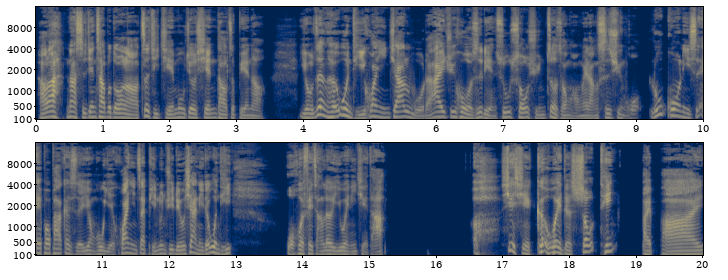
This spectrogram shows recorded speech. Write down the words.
好啦，那时间差不多了，这期节目就先到这边了。有任何问题，欢迎加入我的 IG 或者是脸书，搜寻这种红黑狼私讯我。如果你是 Apple Podcast 的用户，也欢迎在评论区留下你的问题，我会非常乐意为你解答。啊、谢谢各位的收听，拜拜。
